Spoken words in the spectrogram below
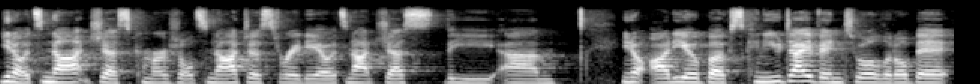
you know it's not just commercial, it's not just radio, it's not just the um, you know audiobooks. Can you dive into a little bit?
